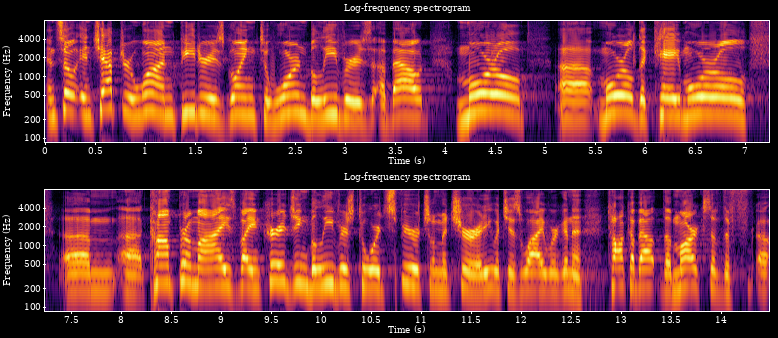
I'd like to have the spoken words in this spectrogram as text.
And so in chapter 1, Peter is going to warn believers about moral uh, moral decay, moral um, uh, compromise by encouraging believers towards spiritual maturity, which is why we're going to talk about the marks of the, uh,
